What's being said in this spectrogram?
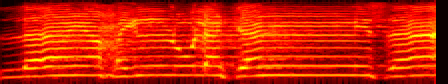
لَّا يَحِلُّ لَكَ النِّسَاءُ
